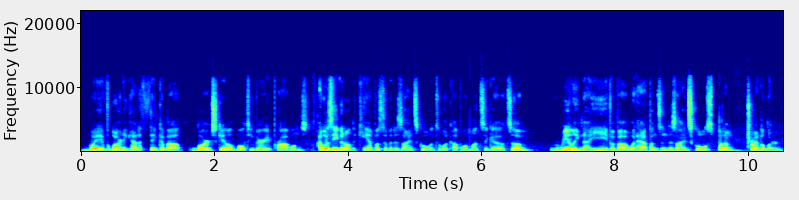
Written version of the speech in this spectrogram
way of learning how to think about large scale multivariate problems. I wasn't even on the campus of a design school until a couple of months ago. So I'm really naive about what happens in design schools, but I'm trying to learn.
